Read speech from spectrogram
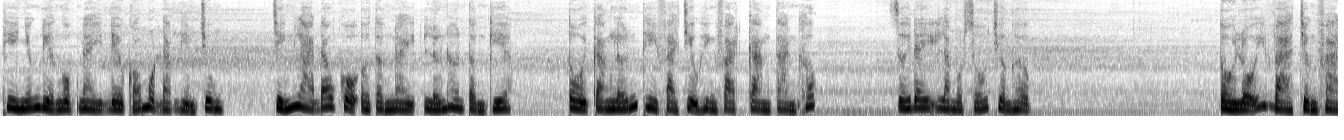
thì những địa ngục này đều có một đặc điểm chung, chính là đau khổ ở tầng này lớn hơn tầng kia. Tội càng lớn thì phải chịu hình phạt càng tàn khốc. Dưới đây là một số trường hợp. Tội lỗi và trừng phạt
